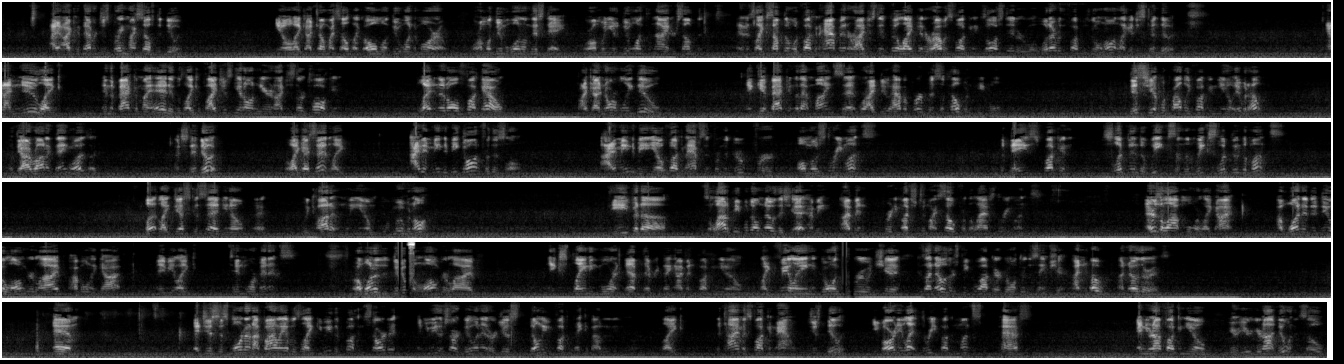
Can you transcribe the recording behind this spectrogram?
I, I could never just bring myself to do it. You know, like I tell myself, like, oh, I'm gonna do one tomorrow, or I'm gonna do one on this day, or I'm gonna do one tonight, or something. And it's like something would fucking happen, or I just didn't feel like it, or I was fucking exhausted, or whatever the fuck was going on. Like I just couldn't do it. And I knew, like, in the back of my head, it was like if I just get on here and I just start talking, letting it all fuck out, like I normally do, and get back into that mindset where I do have a purpose of helping people, this shit would probably fucking, you know, it would help. But the ironic thing was, I, I just didn't do it. Like I said, like, I didn't mean to be gone for this long. I didn't mean to be, you know, fucking absent from the group for almost three months. The days fucking slipped into weeks, and then weeks slipped into months. But like Jessica said, you know, eh, we caught it and we, you know, we're moving on. Even, uh, so a lot of people don't know this yet. I mean, I've been pretty much to myself for the last three months. There's a lot more. Like I, I wanted to do a longer live. I've only got maybe like 10 more minutes. But I wanted to do a longer live explaining more in depth everything I've been fucking, you know, like feeling and going through and shit. Because I know there's people out there going through the same shit. I know, I know there is. And, and just this morning, I finally was like, you either fucking start it you either start doing it or just don't even fucking think about it anymore. Like, the time is fucking now. Just do it. You've already let three fucking months pass and you're not fucking, you know, you're, you're, you're not doing it. So,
